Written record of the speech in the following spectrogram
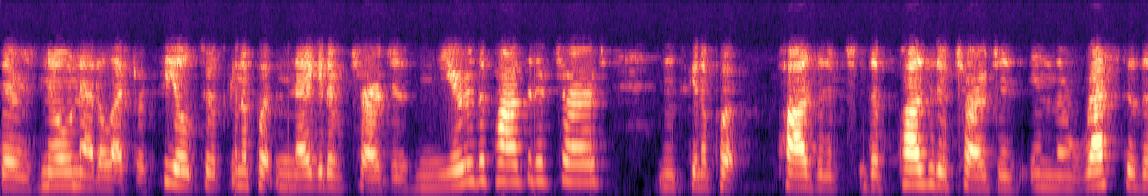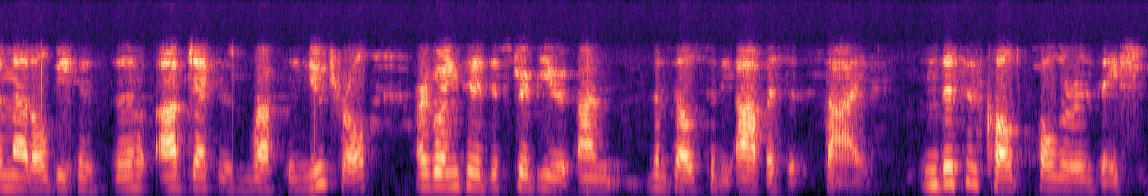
there's no net electric field. So it's going to put negative charges near the positive charge, and it's going to put positive the positive charges in the rest of the metal because the object is roughly neutral are going to distribute on themselves to the opposite side. And this is called polarization.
